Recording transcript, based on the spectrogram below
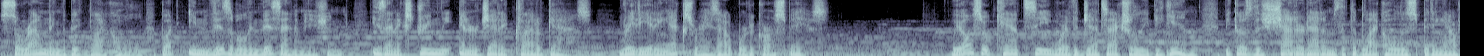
Surrounding the big black hole, but invisible in this animation, is an extremely energetic cloud of gas, radiating X-rays outward across space. We also can't see where the jets actually begin because the shattered atoms that the black hole is spitting out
